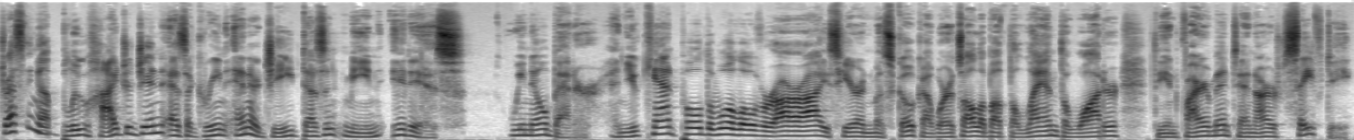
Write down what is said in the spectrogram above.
Dressing up blue hydrogen as a green energy doesn't mean it is. We know better, and you can't pull the wool over our eyes here in Muskoka, where it's all about the land, the water, the environment, and our safety.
